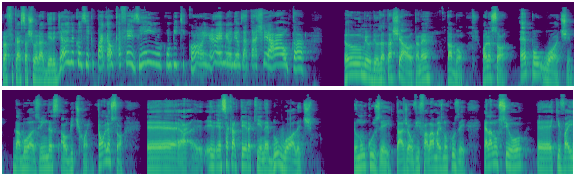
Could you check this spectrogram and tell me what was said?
para ficar essa choradeira de ai, não consigo pagar o cafezinho com Bitcoin. Ai, meu Deus, a taxa é alta. Oh, meu Deus, a taxa é alta, né? Tá bom. Olha só, Apple Watch dá boas-vindas ao Bitcoin. Então, olha só, é, essa carteira aqui, né, Blue Wallet, eu nunca usei, tá? Já ouvi falar, mas nunca usei. Ela anunciou é, que vai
